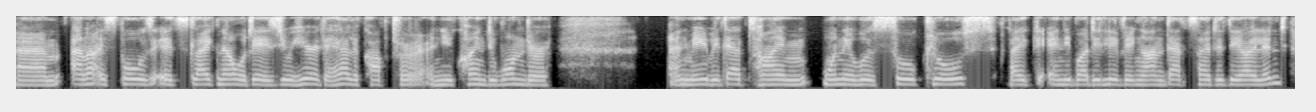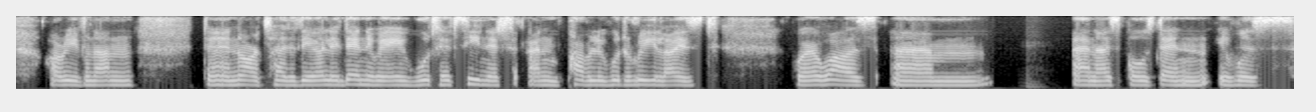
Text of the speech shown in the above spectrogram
Um, and I suppose it's like nowadays you hear the helicopter and you kind of wonder. And maybe that time when it was so close, like anybody living on that side of the island or even on the north side of the island anyway would have seen it and probably would have realised where it was. Um, and I suppose then it was,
